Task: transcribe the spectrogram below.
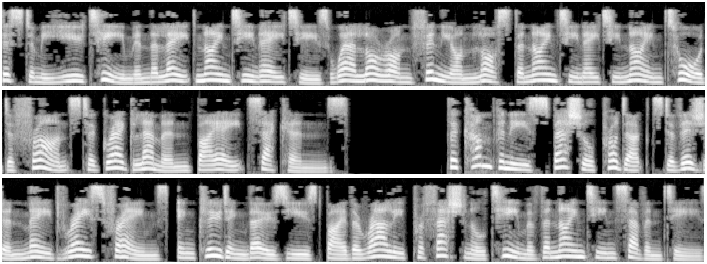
Système U team in the late 1980s where Laurent Fignon lost the 1989 Tour de France to Greg LeMond by 8 seconds. The company's special products division made race frames, including those used by the Raleigh professional team of the 1970s.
